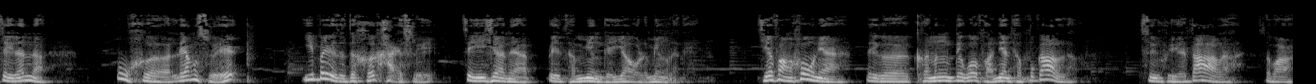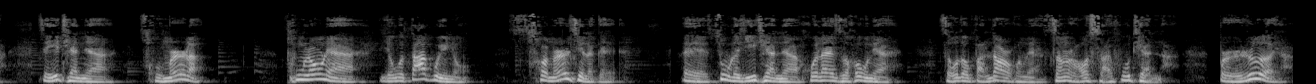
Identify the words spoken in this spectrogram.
这人呢不喝凉水，一辈子得喝开水。这一下呢被他命给要了命了的。解放后呢，那个可能六国饭店他不干了，岁数也大了，是吧？这一天呢。出门了，同楼呢有个大闺女，串门去了给，哎住了几天呢，回来之后呢，走到半道上呢，正好三伏天呐，倍儿热呀，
